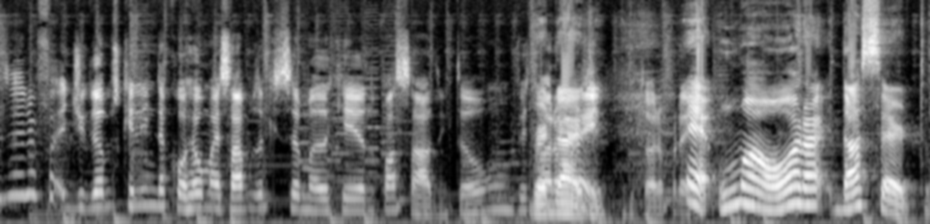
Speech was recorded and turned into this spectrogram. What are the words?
Mas ele foi, digamos que ele ainda correu mais rápido que semana que ano passado. Então, vitória Verdade. pra ele. Vitória pra é, ele. uma hora dá certo.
